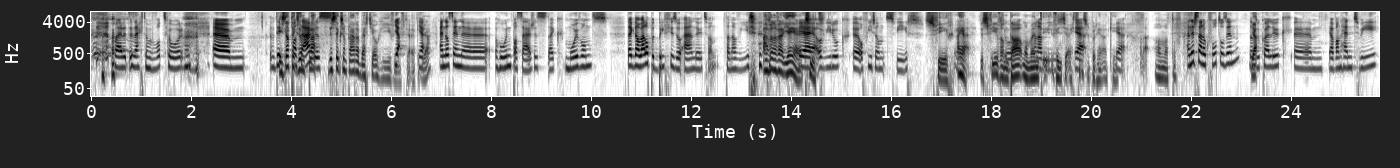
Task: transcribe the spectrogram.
maar het is echt een vod geworden. Ehm, de is dat passages. dit is het exemplaar dat Bert jou gegeven Ja, heeft? Ja, ja. ja? En dat zijn eh, gewoon passages dat ik mooi vond. Dat ik dan wel op het briefje zo aanduid van, vanaf hier. Ah, vanaf, ja, ja, ja, ik zie het. of hier ook. eh, of hier dan sfeer. Sfeer. Ah ja, de sfeer Hier van zo, dat moment hier. vind je echt super. Ja, oké. Ja, voilà. Allemaal tof. En er staan ook foto's in. Dat is ook wel leuk. Ehm, ja, van hen twee.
